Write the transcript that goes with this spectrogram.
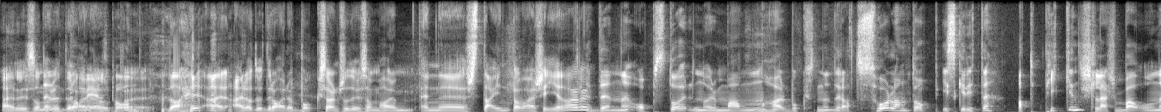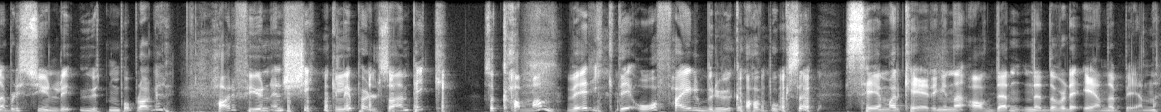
Er liksom Den kameltåen. eh, er, er det at du drar opp bokseren så du som har en, eh, stein på hver side, da, eller? Denne oppstår når mannen har buksene dratt så langt opp i skrittet at pikken slash ballene blir synlig utenpå plagget. Har fyren en skikkelig pølse av en pikk, så kan man ved riktig og feil bruk av bukse se markeringene av den nedover det ene benet.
